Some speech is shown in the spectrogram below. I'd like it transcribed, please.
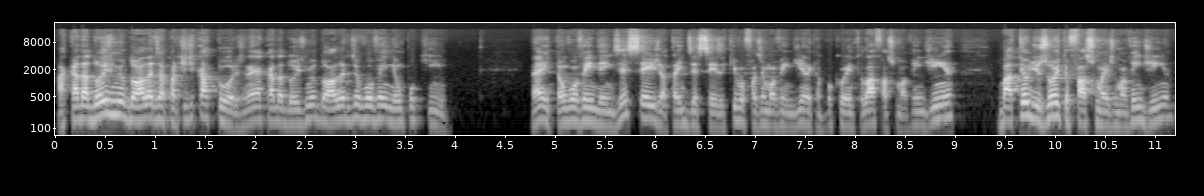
A cada 2 mil dólares, a partir de 14, né? A cada 2 mil dólares eu vou vender um pouquinho. Né? Então vou vender em 16, já está em 16 aqui, vou fazer uma vendinha, daqui a pouco eu entro lá, faço uma vendinha. Bateu 18, eu faço mais uma vendinha.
